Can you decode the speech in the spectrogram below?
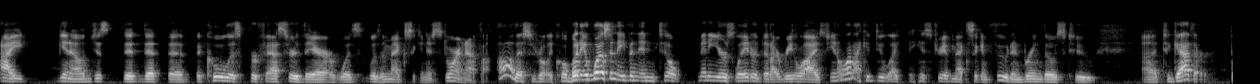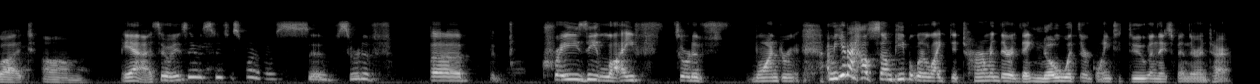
I you know, just that, that the, the coolest professor there was was a Mexican historian. I thought, oh, this is really cool. But it wasn't even until many years later that I realized, you know what, I could do like the history of Mexican food and bring those two uh, together. But um, yeah, so it was, it was just one of those uh, sort of uh, crazy life sort of wandering. I mean, you know how some people are like determined they they know what they're going to do and they spend their entire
